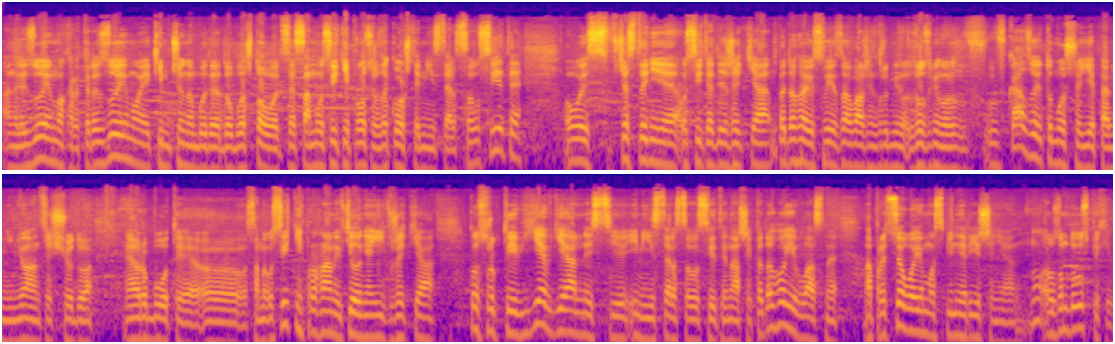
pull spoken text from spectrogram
аналізуємо, характеризуємо, яким чином буде дооблаштовуватися саме освітній простір за кошти Міністерства освіти. Ось в частині освіти для життя педагоги свої зауваження зрозуміло, вказують, тому що є певні нюанси щодо е, роботи е, саме освітніх програм і втілення їх в життя. Конструктив є в діяльності і Міністерства освіти, наших педагогів. Власне, напрацьовуємо спільні рішення. Ну разом до успіхів.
